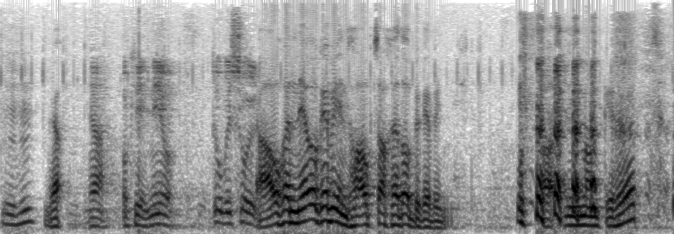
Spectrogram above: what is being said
Mhm. Ja. Ja, okay, Neo. Du bist schuld. Ja, auch ein Neo gewinnt, Hauptsache Robby gewinnt nicht. Hat niemand gehört?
